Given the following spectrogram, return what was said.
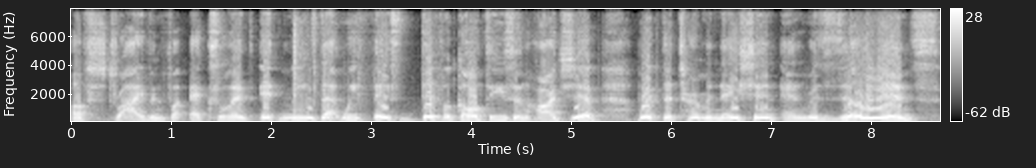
of striving for excellence. It means that we face difficulties and hardship with determination and resilience.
